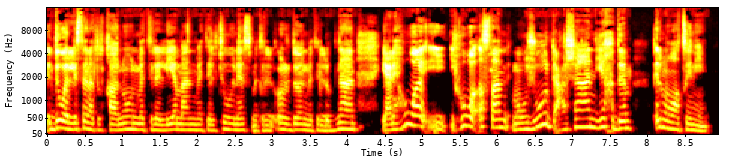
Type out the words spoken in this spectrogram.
الدول اللي سنت القانون مثل اليمن مثل تونس مثل الأردن مثل لبنان يعني هو هو أصلا موجود عشان يخدم المواطنين.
